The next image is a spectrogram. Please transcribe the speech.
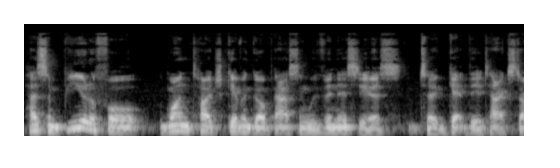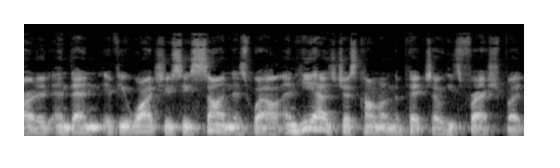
has some beautiful one touch give and go passing with Vinicius to get the attack started. And then if you watch, you see Sun as well. And he has just come on the pitch, so he's fresh, but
